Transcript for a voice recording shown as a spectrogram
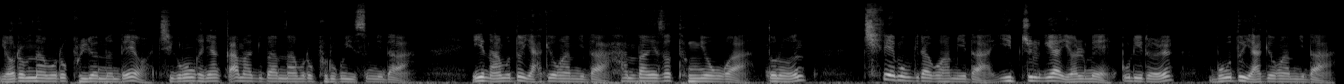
여름나무로 불렸는데요. 지금은 그냥 까마귀밥 나무로 부르고 있습니다. 이 나무도 약용합니다. 한방에서 등용과 또는 칠해목이라고 합니다. 잎줄기와 열매, 뿌리를 모두 약용합니다.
